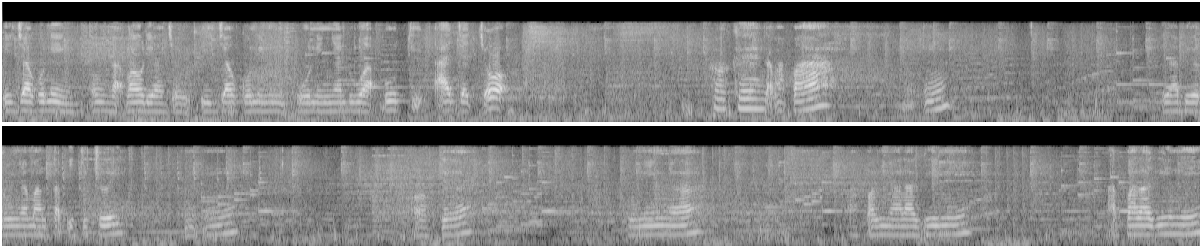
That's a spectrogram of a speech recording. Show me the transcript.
Hijau kuning. Eh nggak mau dia cuy. Hijau kuning kuningnya dua. Putih aja cok. Oke nggak apa-apa. Uh ya birunya mantap itu cuy. Uh -uh oke. Kuningnya apanya lagi nih? Apa lagi nih?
